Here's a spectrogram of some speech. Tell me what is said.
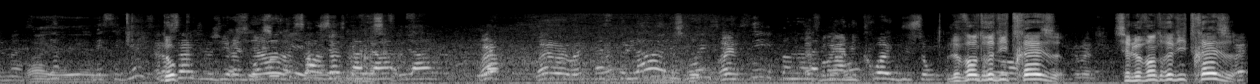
Demain, c'est Ouais, bien. ouais, ouais. Mais c'est bien. Alors Donc- ça, je le dirais bien, Ça, ça, je le là, là, là. Ouais, ouais, ouais, ouais. Parce que là, les gens, ils Il la faudra un micro avec du son, Le vendredi 13, quand même. c'est le vendredi 13 Ouais. Ouais.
